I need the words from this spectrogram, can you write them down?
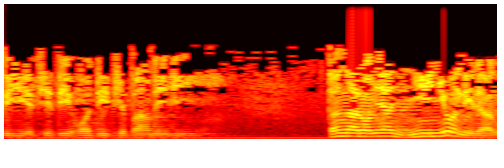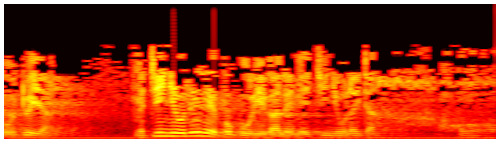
သည်ဖြစ်သည်ဟောတိဖြစ်ပါ၏တန်ဃာတော်များညင်ညွတ်နေတာကိုတွေ့ရမကြည်ညိုသေးတဲ့ပုဂ္ဂိုလ်တွေကလည်းပဲကြည်ညိုလိုက်တာဟော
